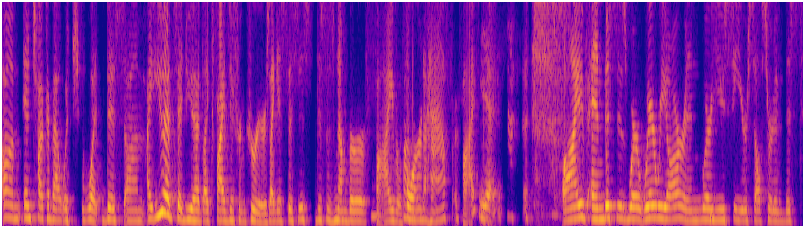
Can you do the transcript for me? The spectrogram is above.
um, and talk about which what this. Um, I, you had said you had like five different careers. I guess this is this is number five or four and a half or five. Yeah, five, and this is where where we are and where you see yourself, sort of this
